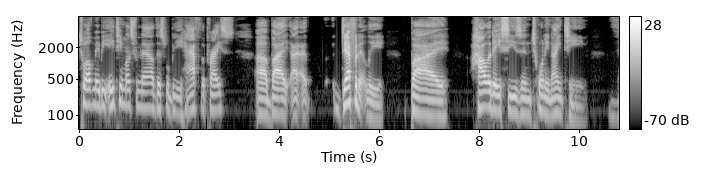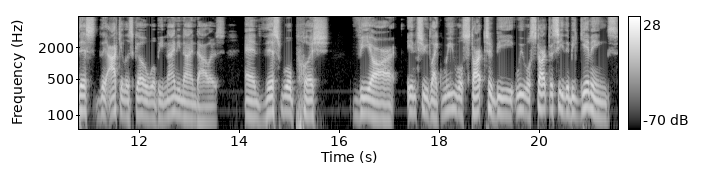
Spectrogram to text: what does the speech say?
12 maybe 18 months from now this will be half the price uh by I I- definitely by holiday season 2019 this the Oculus Go will be $99 and this will push VR into like we will start to be we will start to see the beginnings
